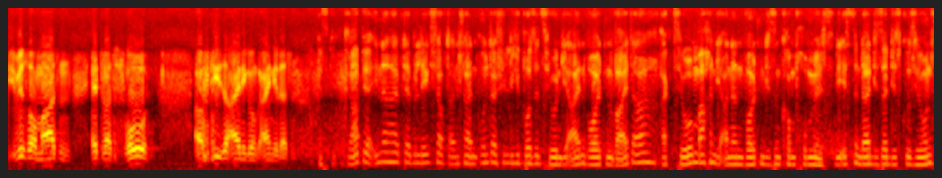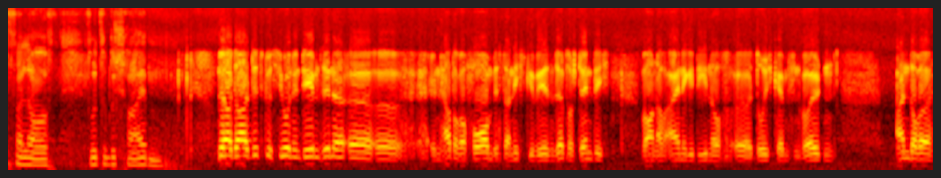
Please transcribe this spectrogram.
gewissermaßen etwas froh auf diese Einigung eingelassen. Es gab ja innerhalb der Belegschaft anscheinend unterschiedliche Positionen. Die einen wollten weiter Aktion machen, die anderen wollten diesen Kompromiss. Wie ist denn da dieser Diskussionsverlauf so zu beschreiben? Ja, da Diskussion in dem Sinne äh, äh, in härterer Form ist da nicht gewesen. Selbstverständlich waren auch einige, die noch äh, durchkämpfen wollten. Andere,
